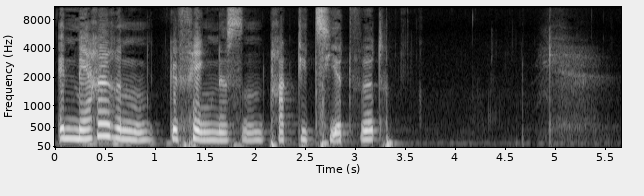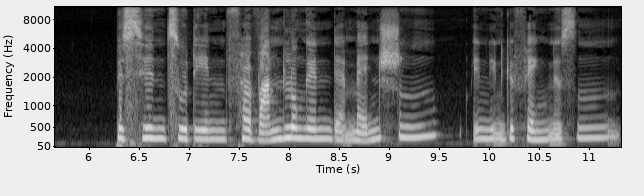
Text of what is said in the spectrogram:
in mehreren Gefängnissen praktiziert wird. Bis hin zu den Verwandlungen der Menschen in den Gefängnissen,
